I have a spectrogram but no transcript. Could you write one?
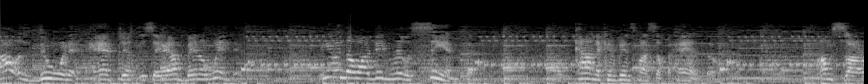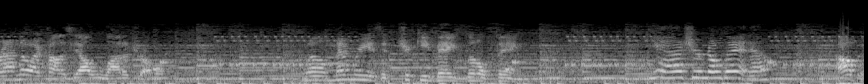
I was doing it half just to say I've been a witness. Even though I didn't really see anything. I kind of convinced myself I had, though. I'm sorry, I know I caused y'all a lot of trouble. Well, memory is a tricky, vague little thing. Yeah, I sure know that now. I'll be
